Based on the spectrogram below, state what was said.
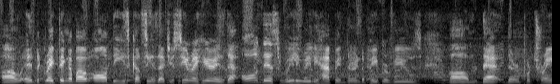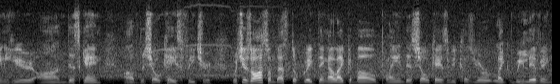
uh, and the great thing about all these cutscenes that you see right here is that all this really, really happened during the pay-per-views um, that they're portraying here on this game of the showcase feature, which is awesome. That's the great thing I like about playing this showcase because you're like reliving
